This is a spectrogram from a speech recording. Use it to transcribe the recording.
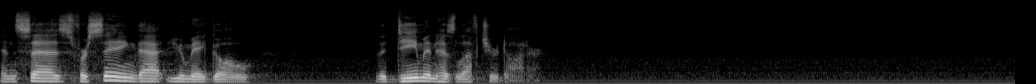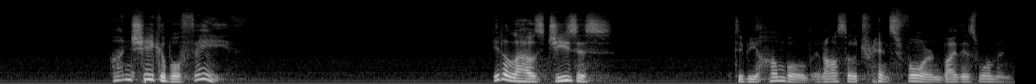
and says, For saying that, you may go. The demon has left your daughter. Unshakable faith. It allows Jesus to be humbled and also transformed by this woman.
